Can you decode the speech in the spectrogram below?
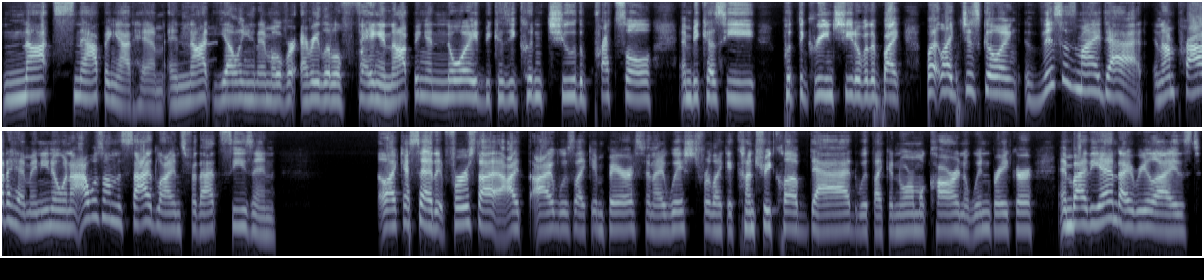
not snapping at him and not yelling at him over every little thing and not being annoyed because he couldn't chew the pretzel and because he put the green sheet over the bike, but like just going, this is my dad and I'm proud of him. And you know, when I was on the sidelines for that season, like I said, at first I, I I was like embarrassed and I wished for like a country club dad with like a normal car and a windbreaker. And by the end, I realized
